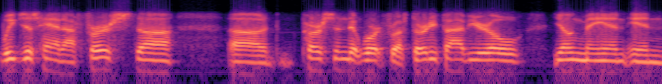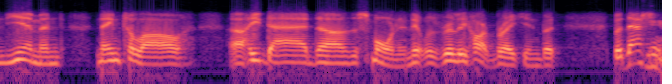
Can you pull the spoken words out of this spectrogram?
we just had our first uh, uh, person that worked for us, 35 year old young man in Yemen named Talal. Uh, he died uh, this morning. It was really heartbreaking, but but that's yeah.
